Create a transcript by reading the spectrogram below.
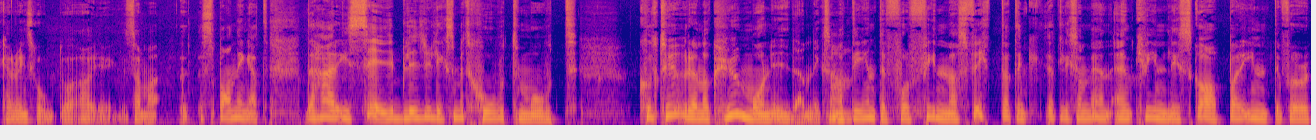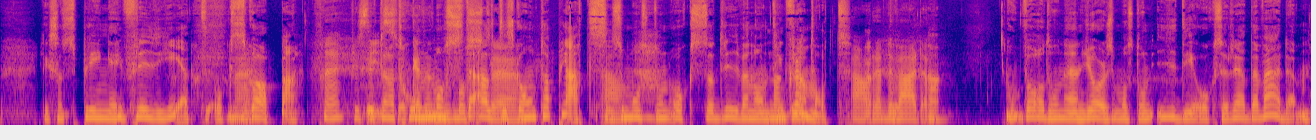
Caroline Skog då har ju samma spaning. Att det här i sig blir ju liksom ett hot mot kulturen och humorn i den. Liksom, mm. Att det inte får finnas fritt. Att, en, att liksom en, en kvinnlig skapare inte får liksom springa i frihet och Nej. skapa. Nej, Utan att hon, måste, måste, alltid, ska hon ta plats ja. så måste hon också driva någonting Någon framåt. Ja, rädda världen. Ja vad hon än gör så måste hon i det också rädda världen.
